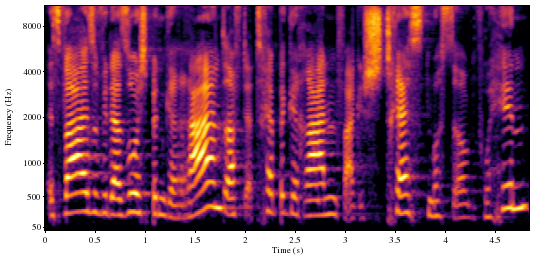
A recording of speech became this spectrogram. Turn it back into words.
Es war also wieder so, ich bin gerannt, auf der Treppe gerannt, war gestresst, musste irgendwo hin.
